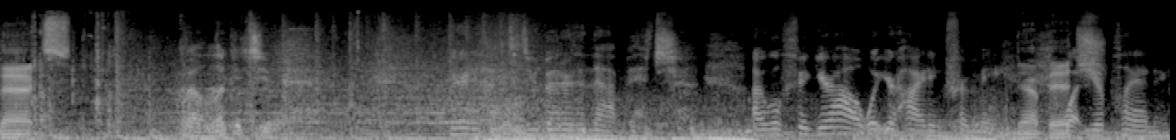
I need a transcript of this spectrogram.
Next. Well, look at you. You're gonna have to do better than that, bitch. I will figure out what you're hiding from me. Yeah, bitch. What you're planning.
